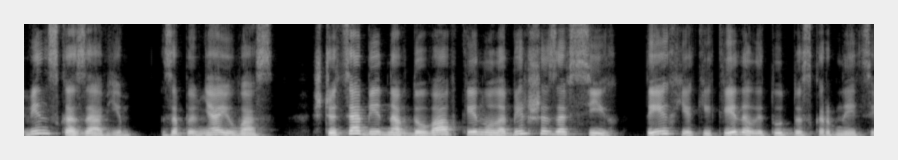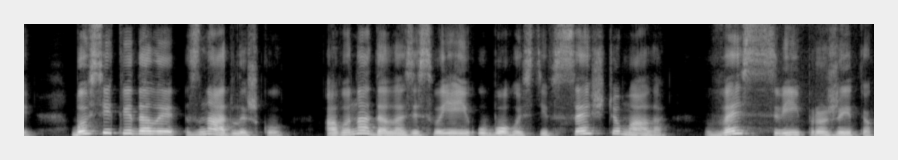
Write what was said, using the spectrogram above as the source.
він сказав їм: Запевняю вас, що ця бідна вдова вкинула більше за всіх тих, які кидали тут до скарбниці, бо всі кидали з надлишку, а вона дала зі своєї убогості все, що мала, весь свій прожиток.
